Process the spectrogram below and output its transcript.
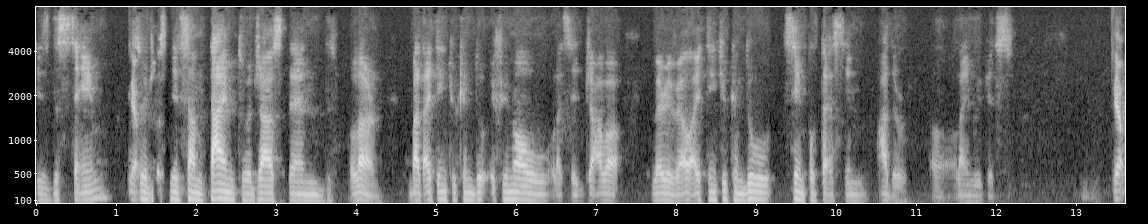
is the same, Yeah. so you just need some time to adjust and learn. But I think you can do if you know, let's say Java very well. I think you can do simple tests in other uh, languages. Yeah,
